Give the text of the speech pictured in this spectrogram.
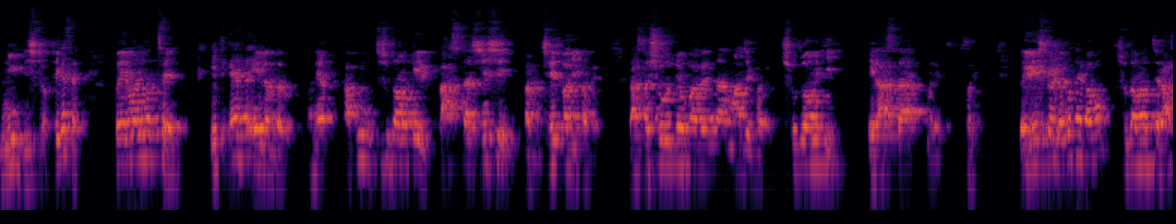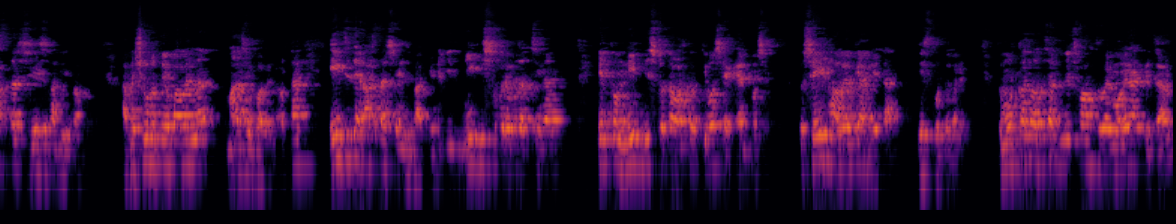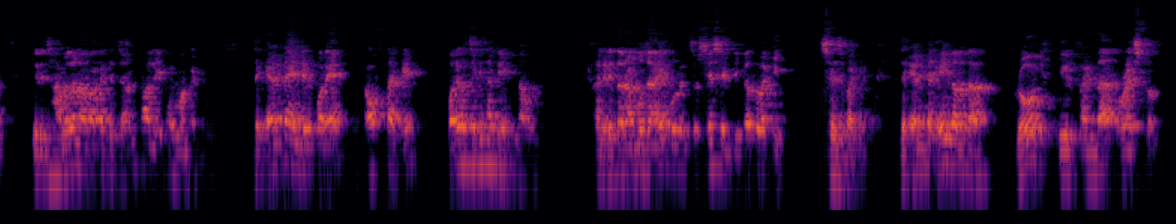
নির্দিষ্ট, ঠিক আছে? তো এর মানে হচ্ছে যে at the end of the route মানে আপনি হচ্ছে শুধু আমাকে রাস্তার শেষে পাবেন, শেষ ভাগে পাবেন। রাস্তার শুরুতেও পাবেন না, মাঝে পাবেন শুধু আমি কি? এই রাস্তা মানে সরি তো এই রেস্টুরেন্টটা কোথায় পাবো? শুধু আমরা হচ্ছে রাস্তার শেষ ভাগেই পাবো। আপনি শুরুতেও পাবেন না, মাঝেও পাবেন না। অর্থাৎ এই যে যে রাস্তার শেষ ভাগ এটা কি নির্দিষ্ট করে বোঝাচ্ছি না? এরকম নির্দিষ্টতা অর্থ কি বসে? এক বসে। তো সেইভাবেও কি আপনি এটা ইউজ করতে পারেন। তো মোট কথা হচ্ছে, আপনি সহজভাবে মনে রাখতে চান, যদি ঝামেলা না পাকাতে চান, তাহলে এইভাবে মনে রাখবেন। যে এট এন্ড এর পরে অফ থাকে, পরে হচ্ছে কি থাকে? নাউন আর এটা দ্বারা বোঝায় কোন কিছু শেষের দিকে অথবা কি? শেষ ভাগে। যে at the end of the road you will find the restaurant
